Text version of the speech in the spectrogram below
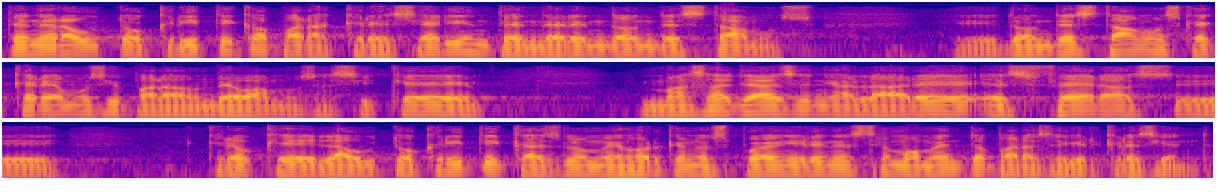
tener autocrítica para crecer y entender en dónde estamos, eh, dónde estamos, qué queremos y para dónde vamos. Así que más allá de señalar eh, esferas, Creo que la autocrítica es lo mejor que nos puede venir en este momento para seguir creciendo.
